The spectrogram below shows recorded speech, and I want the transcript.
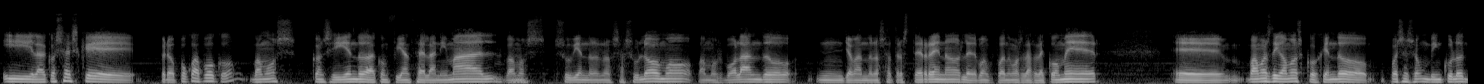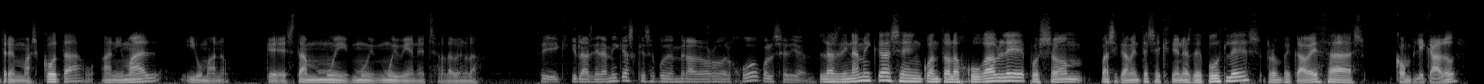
Y la cosa es que, pero poco a poco, vamos consiguiendo la confianza del animal, vamos subiéndonos a su lomo, vamos volando, mm, llevándonos a otros terrenos, le podemos dar de comer. eh, vamos, digamos, cogiendo, pues eso, un vínculo entre mascota, animal y humano, que está muy, muy, muy bien hecho, la verdad. Sí, y las dinámicas que se pueden ver a lo largo del juego, ¿cuáles serían? Las dinámicas en cuanto a lo jugable, pues son básicamente secciones de puzzles, rompecabezas complicados,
